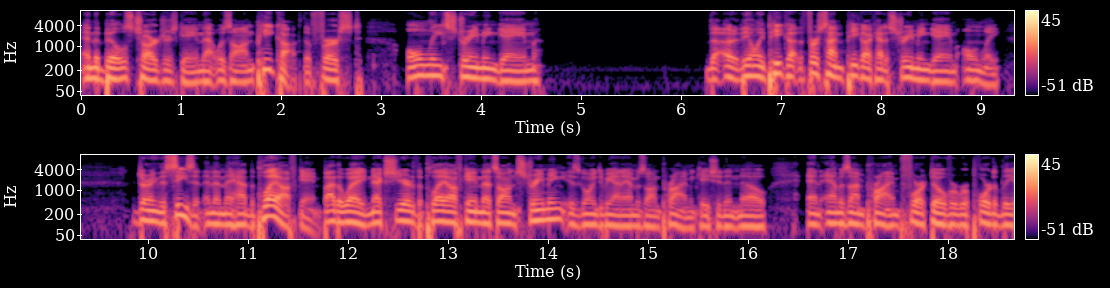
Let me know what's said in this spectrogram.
and the Bills Chargers game that was on Peacock, the first only streaming game. The, uh, the only Peacock, the first time Peacock had a streaming game only during the season. And then they had the playoff game. By the way, next year, the playoff game that's on streaming is going to be on Amazon Prime, in case you didn't know. And Amazon Prime forked over reportedly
